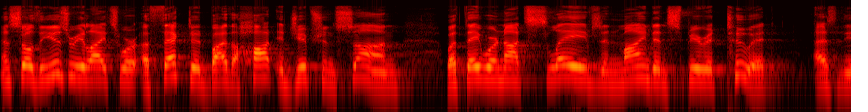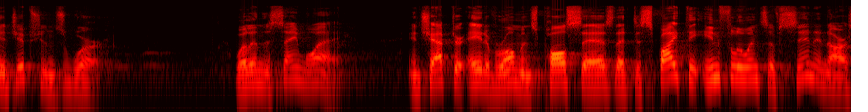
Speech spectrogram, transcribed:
And so the Israelites were affected by the hot Egyptian sun, but they were not slaves in mind and spirit to it as the Egyptians were. Well, in the same way, in chapter 8 of Romans, Paul says that despite the influence of sin in our,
